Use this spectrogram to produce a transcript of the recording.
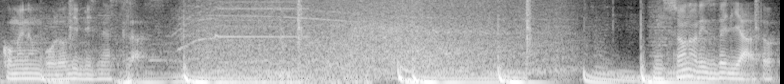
come in un volo di business class. Mi sono risvegliato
